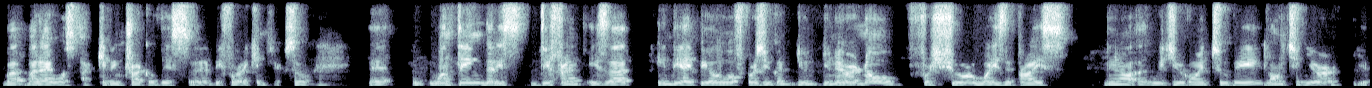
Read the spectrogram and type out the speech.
but but I was keeping track of this uh, before I came here. So, uh, one thing that is different is that in the IPO, of course, you can you, you never know for sure what is the price you know, at which you're going to be launching your your,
